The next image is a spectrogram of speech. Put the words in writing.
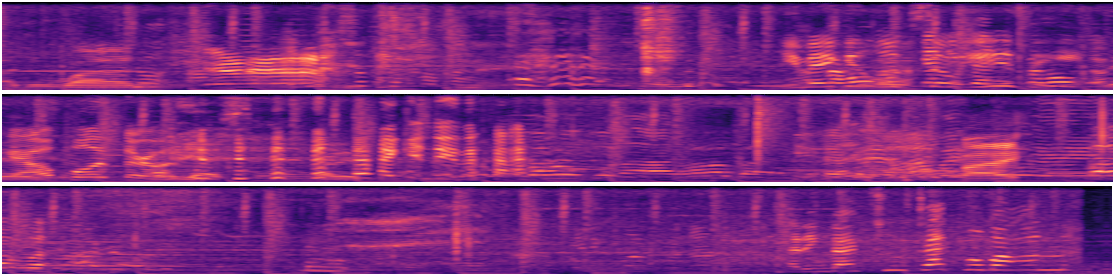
other one. You make it look so easy. Okay, I'll pull it through. Oh yes. I can do that. Bye. Heading back to Tacloban.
